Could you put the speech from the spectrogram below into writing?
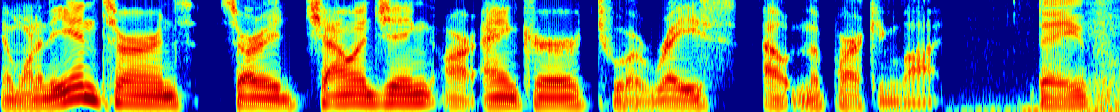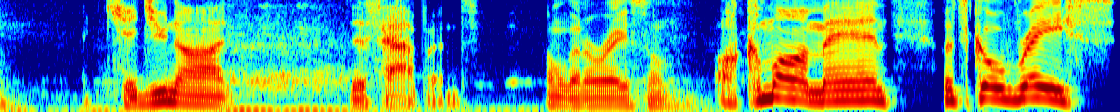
And one of the interns started challenging our anchor to a race out in the parking lot. Dave, I kid you not, this happened. I'm going to race him. Oh, come on, man. Let's go race.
